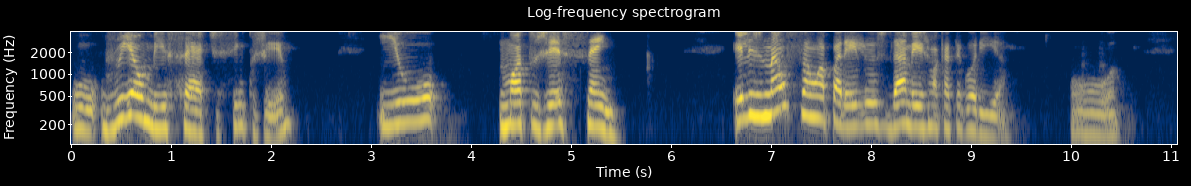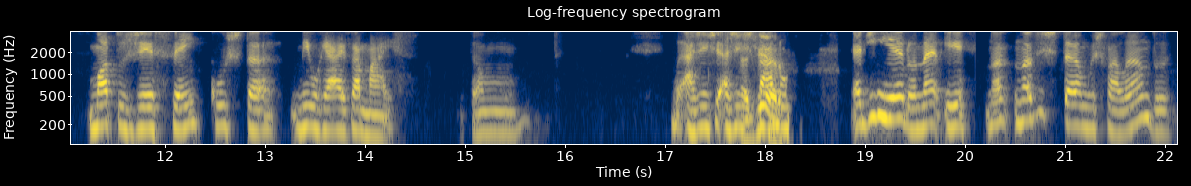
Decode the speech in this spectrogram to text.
o Realme 7 5G e o Moto G100 eles não são aparelhos da mesma categoria. O Moto G100 custa mil reais a mais. Então, a gente a gente é está dinheiro. No... é dinheiro, né? E nós, nós estamos falando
